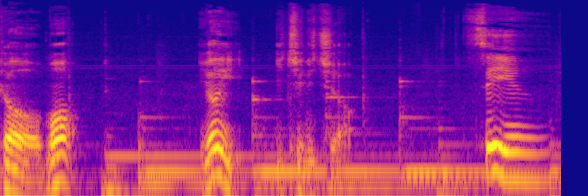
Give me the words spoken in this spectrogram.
今日も良い一日を See you!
